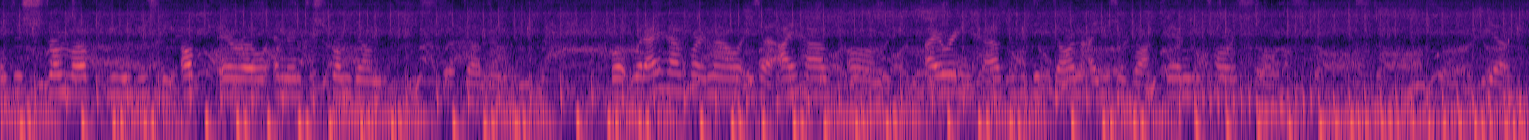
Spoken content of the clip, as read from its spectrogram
And to strum up, you will use the up arrow, and then to strum down, the down arrow. But what I have right now is that I have, um, I already have everything done. I use a rock band guitar, so, yeah.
